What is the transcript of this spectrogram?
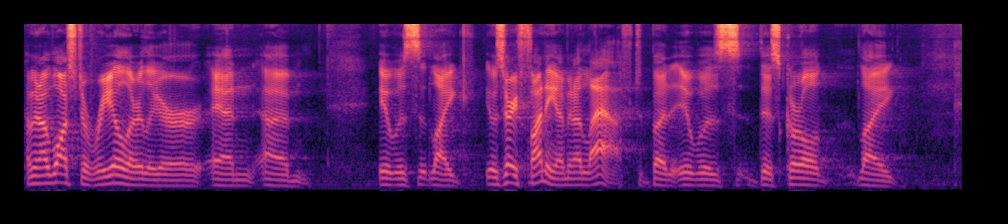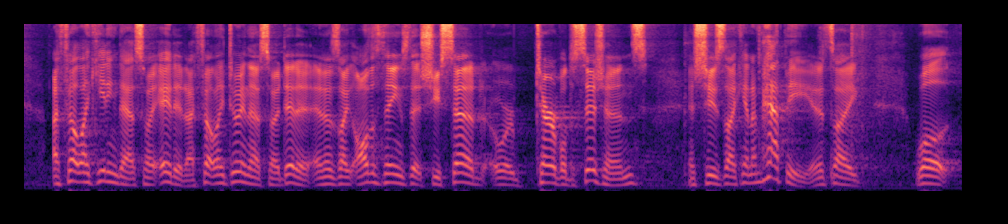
I mean, I watched a reel earlier, and um, it was like it was very funny. I mean, I laughed, but it was this girl like. I felt like eating that, so I ate it. I felt like doing that, so I did it. And it was like all the things that she said were terrible decisions. And she's like, and I'm happy. And it's like, well,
